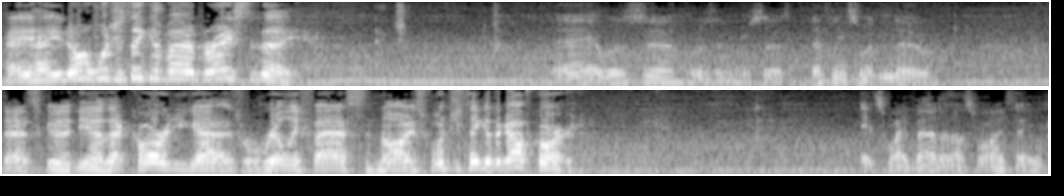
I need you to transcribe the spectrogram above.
Hey, how you doing? What'd you think about the race today? Eh, it was, uh, it was, it was uh, definitely something new. That's good. Yeah, that car you got is really fast and nice. What'd you think of the golf cart? It's way better, that's what I think.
